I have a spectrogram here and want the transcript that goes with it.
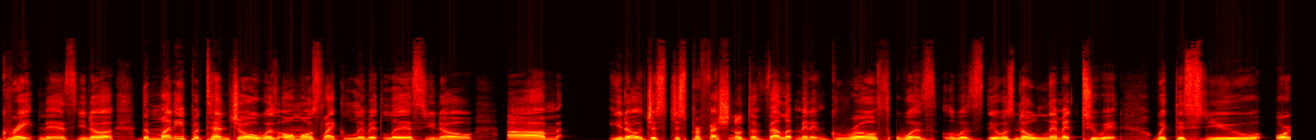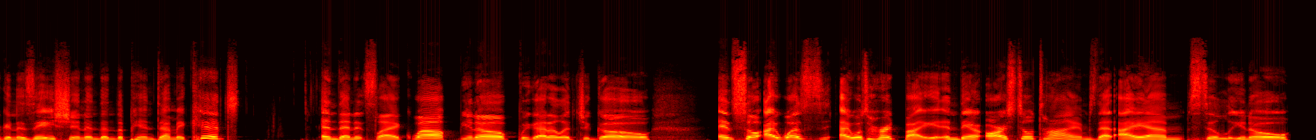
greatness. You know, the money potential was almost like limitless, you know, um, you know, just, just professional development and growth was, was, there was no limit to it with this new organization. And then the pandemic hits and then it's like, well, you know, we got to let you go. And so I was I was hurt by it and there are still times that I am still, you know,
